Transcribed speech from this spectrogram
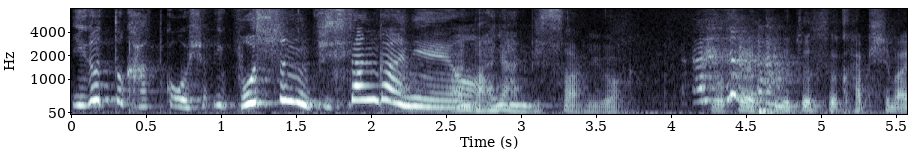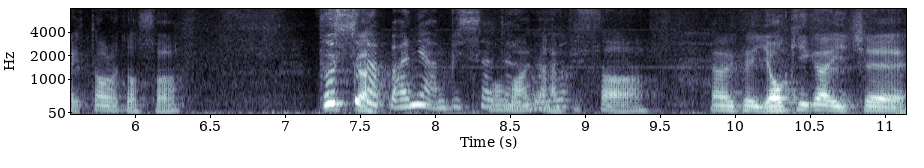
이것도 갖고 오셔. 이 보스는 비싼 거 아니에요? 아니, 많이 안 비싸 이거. 요새 블루투스 값이 많이 떨어져서 보스가 그러니까. 많이 안 어, 비싸다고요? 많이 안 비싸. 그 여기가 이제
